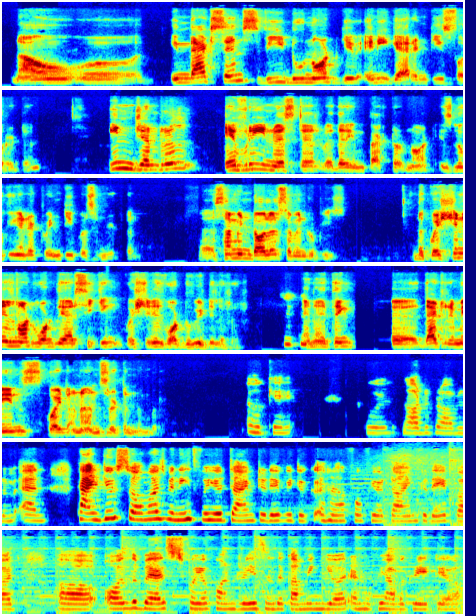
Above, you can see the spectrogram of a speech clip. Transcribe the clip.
Now, uh, in that sense, we do not give any guarantees for return. In general, every investor, whether impact or not, is looking at a 20% return. Uh, some in dollars, some in rupees. The question is not what they are seeking. Question is what do we deliver? Mm-hmm. And I think uh, that remains quite an uncertain number. Okay, cool, not a problem. And thank you so much, Vineet, for your time today. We took enough of your time today, but uh, all the best for your fundraise in the coming year, and hope you have a great year.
